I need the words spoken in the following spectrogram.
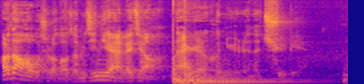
哈喽，大家好，我是老高，咱们今天来讲男人和女人的区别，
